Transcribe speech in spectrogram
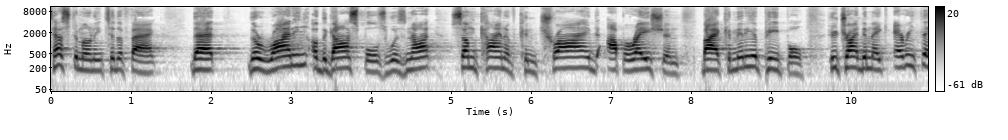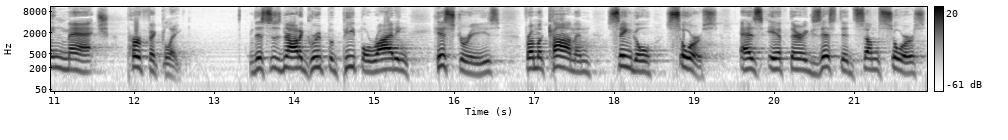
testimony to the fact that the writing of the Gospels was not some kind of contrived operation by a committee of people who tried to make everything match perfectly. This is not a group of people writing histories from a common single source, as if there existed some source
